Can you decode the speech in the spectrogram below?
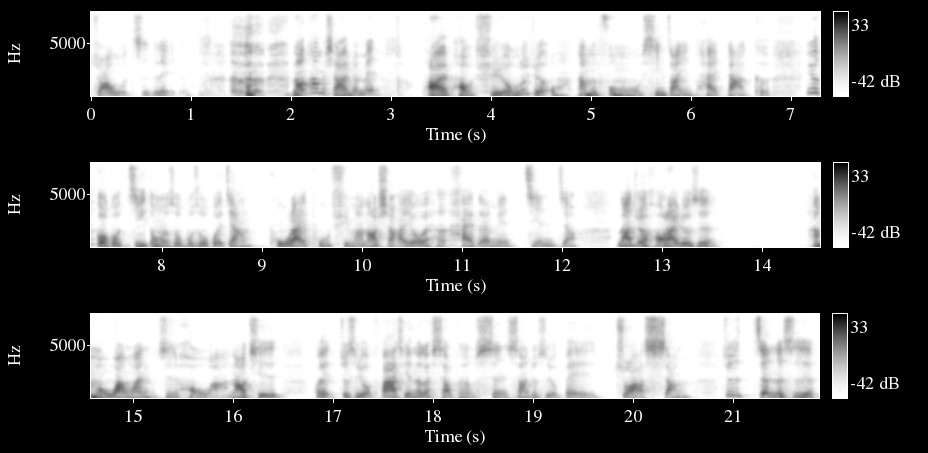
抓我之类的。然后他们小孩那边。跑来跑去哦，我就觉得哇，他们父母心脏也太大颗，因为狗狗激动的时候不是会这样扑来扑去嘛，然后小孩又会很嗨的在那边尖叫，然后就后来就是他们玩完之后啊，然后其实会就是有发现那个小朋友身上就是有被抓伤，就是真的是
